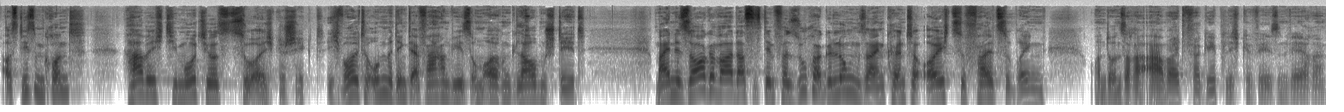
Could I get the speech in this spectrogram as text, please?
Aus diesem Grund habe ich Timotheus zu euch geschickt. Ich wollte unbedingt erfahren, wie es um euren Glauben steht meine Sorge war, dass es dem Versucher gelungen sein könnte, euch zu Fall zu bringen und unsere Arbeit vergeblich gewesen wäre.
